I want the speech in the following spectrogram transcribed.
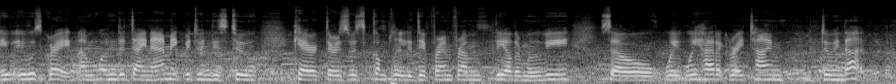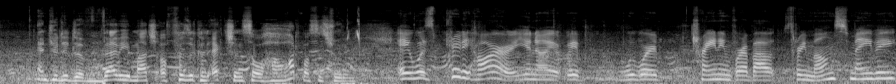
it, it was great. Um, and the dynamic between these two characters was completely different from the other movie. So we, we had a great time doing that. And you did a very much of physical action. So, how hard was the shooting? It was pretty hard, you know. It, it, we were training for about three months, maybe.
